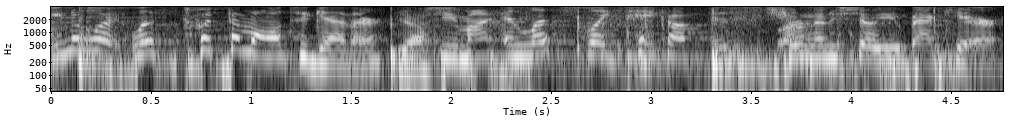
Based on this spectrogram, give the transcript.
you know what, let's put them all together. Yes. Do you mind? And let's like take off this, Sure. I'm gonna show you back here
